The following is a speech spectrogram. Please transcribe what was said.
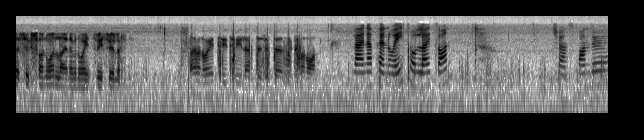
Jetta 611 line up and wait 33 left. Simon Way 33 left is Jetta 611. Line up and wait. All lights on. Transponder.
